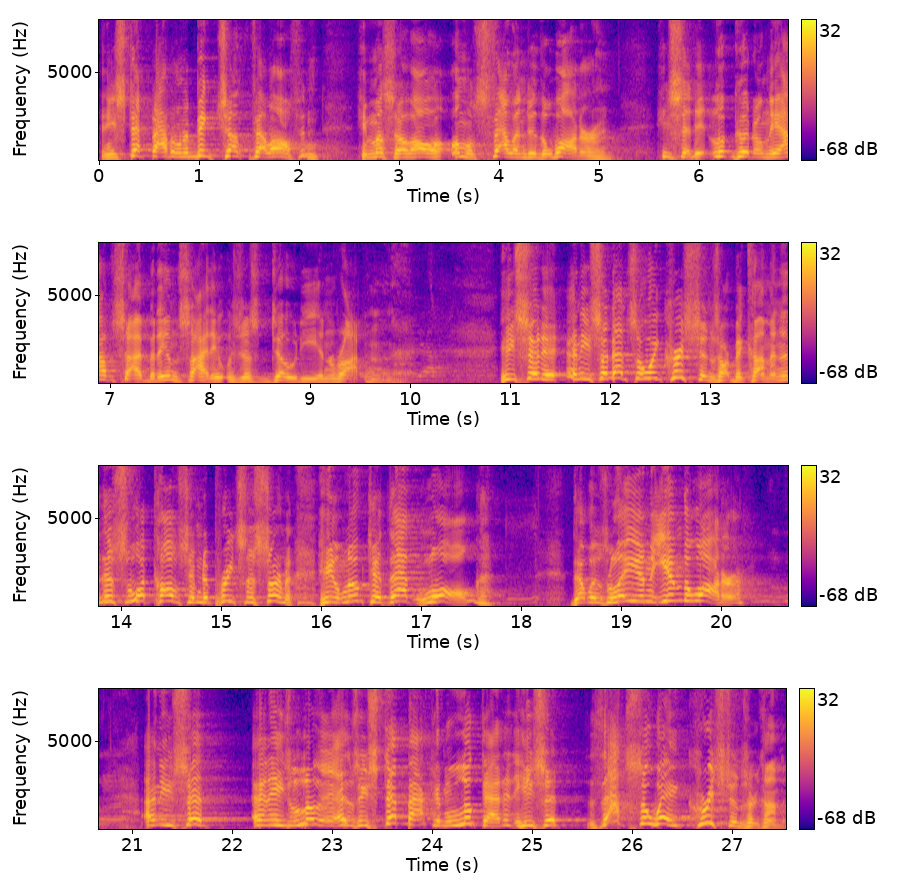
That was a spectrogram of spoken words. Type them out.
And he stepped out on a big chunk, fell off, and he must have all, almost fell into the water. And he said it looked good on the outside, but inside it was just doty and rotten. He said it, and he said that's the way Christians are becoming. And this is what caused him to preach this sermon. He looked at that log that was laying in the water, and he said, and he looked as he stepped back and looked at it, he said, That's the way Christians are coming.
